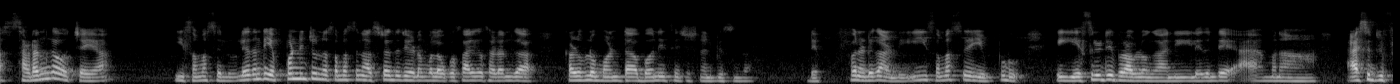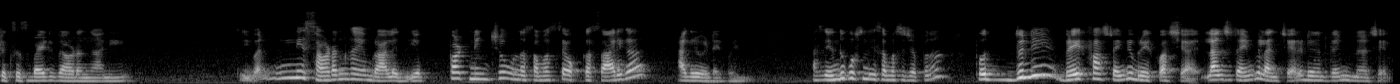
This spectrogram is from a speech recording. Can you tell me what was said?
అసలు సడన్గా వచ్చాయా ఈ సమస్యలు? లేదంటే ఎప్పటి నుంచి ఉన్న సమస్యను అశ్రద్ధ చేయడం వల్ల ఒకసారిగా సడన్గా కడుపులో మంట బర్నింగ్ సెన్సేషన్ అనిపిస్తుందా? డెఫినెట్గా అండి. ఈ సమస్య ఎప్పుడు ఈ ఎసిడిటీ ప్రాబ్లం కానీ లేదంటే మన యాసిడ్ రిఫ్లెక్సెస్ బయటకు రావడం కానీ ఇవన్నీ సడన్గా ఏం రాలేదు. ఎప్పటి నుంచో ఉన్న సమస్య ఒక్కసారిగా అగ్రివేట్ అయిపోయింది. అసలు ఎందుకు వస్తుంది ఈ సమస్య చెప్పిన? పొద్దున్నే బ్రేక్ఫాస్ట్ టైంకి బ్రేక్ఫాస్ట్ చేయాలి. లంచ్ టైంకి లంచ్ చేయాలి. డిన్నర్ టైంకి డిన్నర్ చేయాలి.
